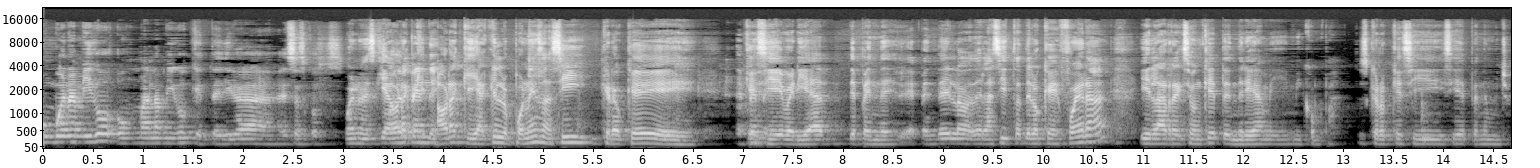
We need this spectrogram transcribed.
un buen amigo o un mal amigo que te diga esas cosas? Bueno, es que ahora, depende. que ahora que ya que lo pones así, creo que, que sí debería, depende, depende de, lo, de la cita, de lo que fuera y la reacción que tendría mi, mi compa. Entonces creo que sí, sí depende mucho.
